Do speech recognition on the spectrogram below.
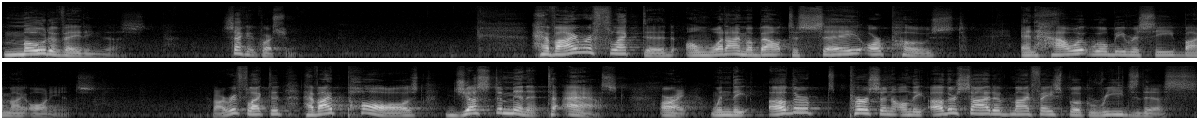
motivating this? Second question Have I reflected on what I'm about to say or post and how it will be received by my audience? Have I reflected? Have I paused just a minute to ask, all right, when the other person on the other side of my Facebook reads this,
